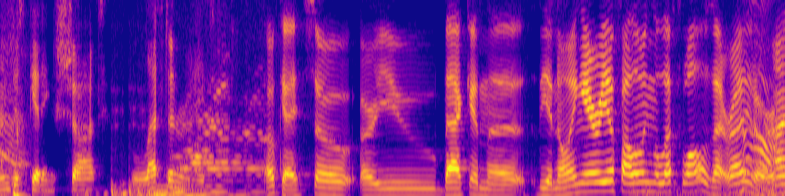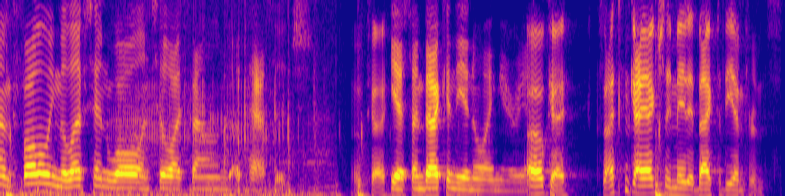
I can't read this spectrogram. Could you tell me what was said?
I'm just getting shot left and right. Okay, so are you back in the the annoying area following the left wall? Is that right? Or I'm following the left hand wall until I found a passage. okay, Yes, I'm back in the annoying area. okay, because I think I actually made it back to the entrance.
